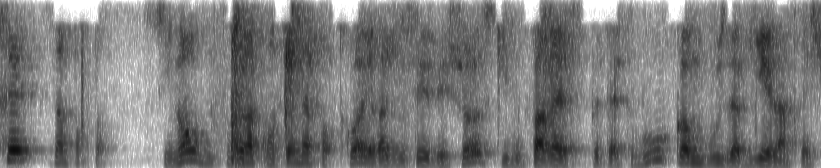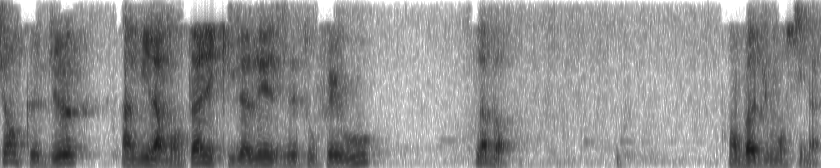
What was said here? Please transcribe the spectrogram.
Très important. Sinon, vous pouvez raconter n'importe quoi et rajouter des choses qui vous paraissent peut-être vous, comme vous aviez l'impression que Dieu a mis la montagne et qu'il allait les étouffer où? Là-bas, en bas du mont Sinaï.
